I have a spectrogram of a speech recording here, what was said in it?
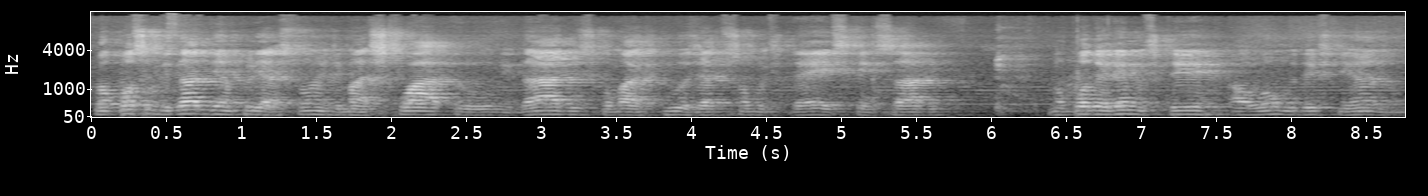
com a possibilidade de ampliações de mais quatro unidades, com mais duas, já que somos dez, quem sabe, não poderemos ter ao longo deste ano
